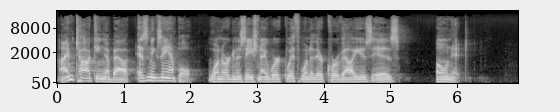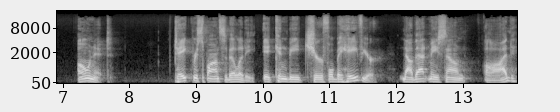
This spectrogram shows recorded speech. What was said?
I'm talking about, as an example, one organization I work with, one of their core values is own it. Own it. Take responsibility. It can be cheerful behavior. Now, that may sound odd,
